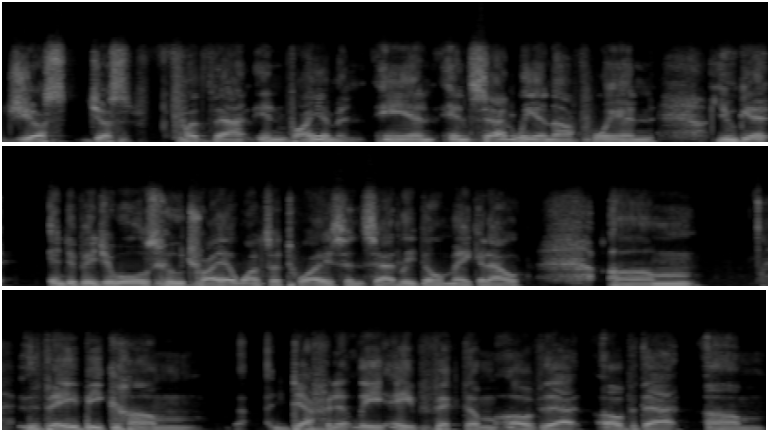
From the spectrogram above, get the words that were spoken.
just just for that environment. And and sadly enough, when you get individuals who try it once or twice and sadly don't make it out, um, they become definitely a victim of that of that um,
